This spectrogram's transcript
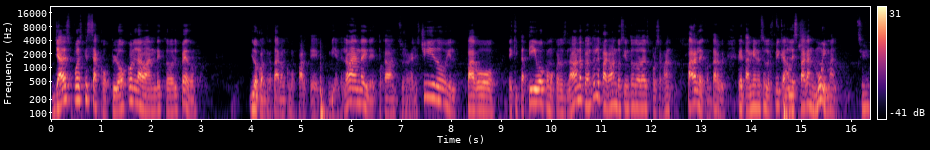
Ya después que se acopló con la banda y todo el pedo, lo contrataron como parte bien de la banda y le tocaban sus regalos chido y el pago equitativo como con los de la banda, pero antes le pagaban 200 dólares por semana. Párale de contar, güey. Que también eso lo explican. Les pagan muy mal. Sí.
